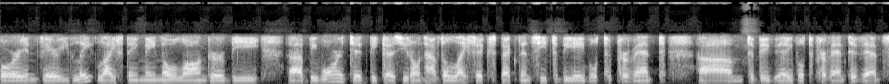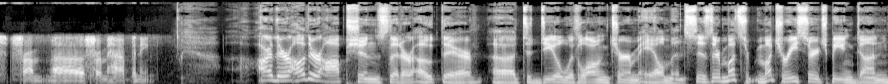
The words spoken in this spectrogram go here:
or in very late life, they may no longer be uh, be warranted because you don't have the life expectancy to be able to prevent um, to be able to prevent events from uh, from happening. Are there other options that are out there uh, to deal with long term ailments? Is there much much research being done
